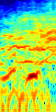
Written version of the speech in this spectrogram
Ah!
